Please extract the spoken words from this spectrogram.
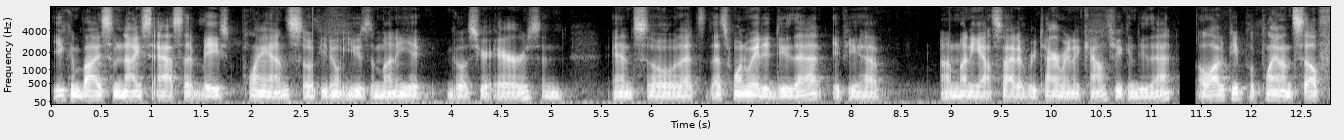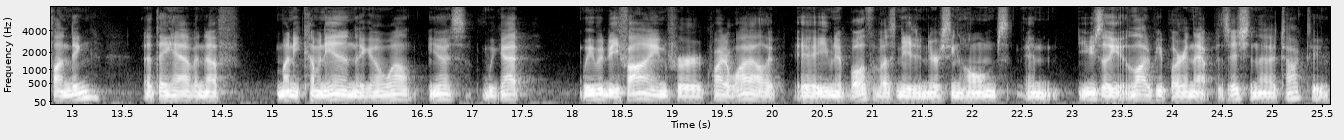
You can buy some nice asset-based plans so if you don't use the money it goes to your heirs and and so that's that's one way to do that. If you have uh, money outside of retirement accounts you can do that. A lot of people plan on self-funding that they have enough money coming in they go well yes we got we would be fine for quite a while, even if both of us needed nursing homes. And usually, a lot of people are in that position that I talk to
